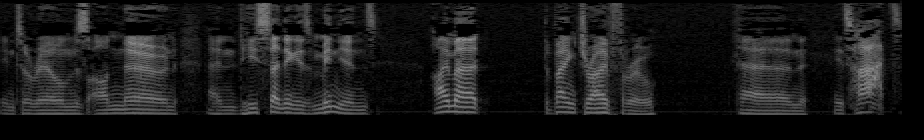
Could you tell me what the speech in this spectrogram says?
into realms unknown, and he's sending his minions. I'm at the bank drive-through, and it's hot,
